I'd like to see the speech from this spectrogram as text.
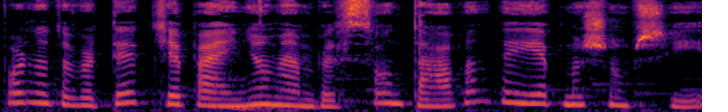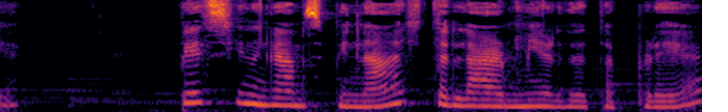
por në të vërtetë qepa e njomë ëmbëlson tavën dhe jep më shumë shije. 500 gram spinaq të larë mirë dhe të prerë,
